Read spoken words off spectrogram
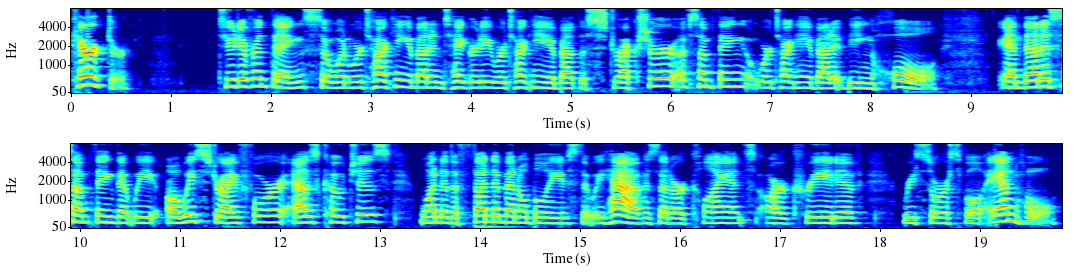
character. Two different things. So, when we're talking about integrity, we're talking about the structure of something, we're talking about it being whole. And that is something that we always strive for as coaches. One of the fundamental beliefs that we have is that our clients are creative, resourceful, and whole.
